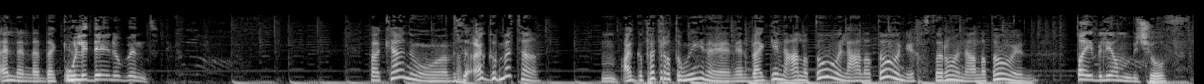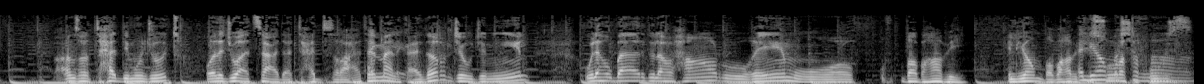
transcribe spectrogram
الا لا أتذكر. ولدين وبنت. فكانوا بس عقب متى؟ عقب فترة طويلة يعني الباقيين على طول على طول يخسرون على طول. طيب اليوم بنشوف عنصر التحدي موجود والأجواء تساعد على التحدي صراحة. ما لك عذر؟ الجو جميل. وله بارد وله حار وغيم وضبابي. اليوم ضبابي اليوم في صورة تفوز.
